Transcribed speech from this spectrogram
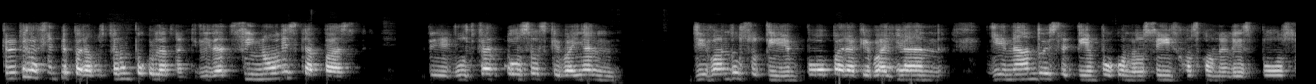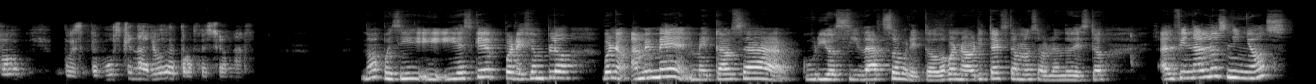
creo que la gente para buscar un poco la tranquilidad, si no es capaz de buscar cosas que vayan llevando su tiempo, para que vayan llenando ese tiempo con los hijos, con el esposo, pues que busquen ayuda profesional. No, pues sí, y, es que, por ejemplo, bueno, a mí me, me causa curiosidad sobre todo, bueno, ahorita estamos hablando de esto, al final los niños,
